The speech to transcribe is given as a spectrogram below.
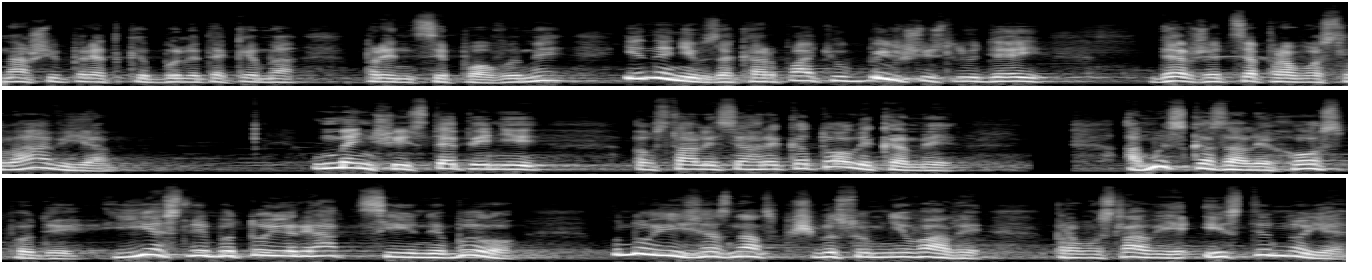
Наші предки були такими принциповими, і нині в Закарпаттю більшість людей держаться православ'я, у меншій степені сталися греко-католиками. А ми сказали, Господи, якщо б тої реакції не було, многі з нас б сумнівали, православ'я істинно є,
